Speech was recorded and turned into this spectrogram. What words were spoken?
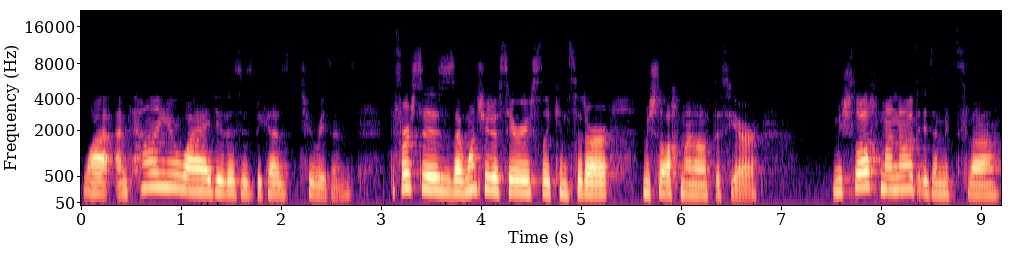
Why I'm telling you why I do this is because two reasons. The first is, is I want you to seriously consider Mishloach Manot this year. Mishloach Manot is a mitzvah.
